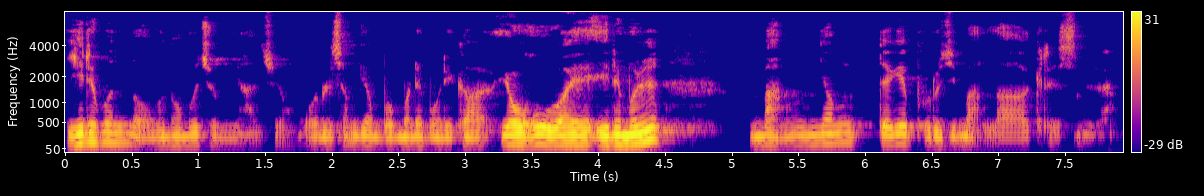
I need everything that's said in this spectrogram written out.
이름은 너무너무 중요하죠. 오늘 성경 본문에 보니까 여호와의 이름을 망령되게 부르지 말라 그랬습니다.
